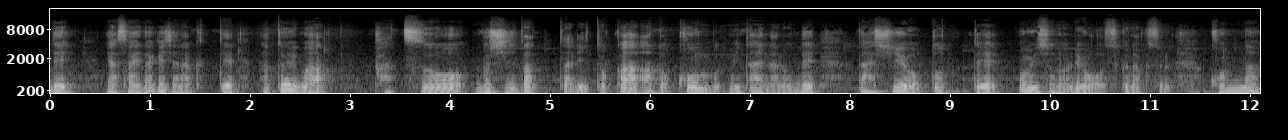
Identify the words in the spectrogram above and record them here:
で野菜だけじゃなくて例えば鰹節だったりとかあと昆布みたいなので出汁を取ってお味噌の量を少なくするこんな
